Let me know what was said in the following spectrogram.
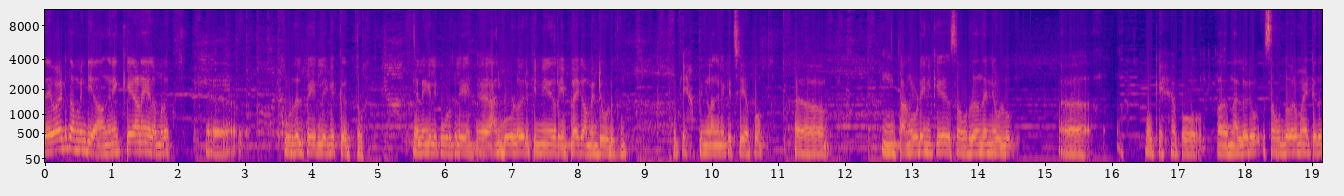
ദയവായിട്ട് കമന്റ് ചെയ്യുക. അങ്ങനെയൊക്കെയാണെങ്കിൽ നമ്മൾ കൂടുതൽ പേരിലേക്കൊക്കെ എത്തും അല്ലെങ്കിൽ കൂടുതൽ അനുഭവമുള്ളവർ പിന്നെ റീപ്ലൈ കമന്റ് കൊടുക്കും. ഓക്കെ അപ്പം നിങ്ങൾ അങ്ങനെയൊക്കെ ചെയ്യുക അപ്പോൾ താങ്കളോട് എനിക്ക് സൗഹൃദം തന്നെ തന്നെയുള്ളൂ ഓക്കെ അപ്പോൾ നല്ലൊരു സൗഹൃദപരമായിട്ട് ഇത്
